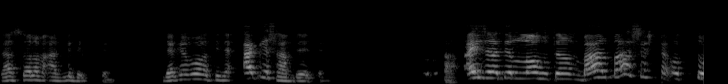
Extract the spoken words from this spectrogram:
রাসুলাম আগে দেখতেন। দেখাবো তিনি আগে সালাম দিতেন। বারবার চেষ্টা করতো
